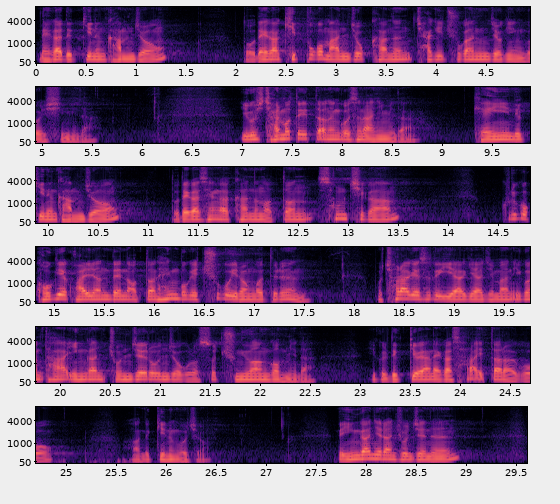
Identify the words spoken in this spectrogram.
내가 느끼는 감정, 또 내가 기쁘고 만족하는 자기 주관적인 것입니다. 이것이 잘못되어 있다는 것은 아닙니다. 개인이 느끼는 감정, 또 내가 생각하는 어떤 성취감, 그리고 거기에 관련된 어떤 행복의 추구 이런 것들은 뭐 철학에서도 이야기하지만 이건 다 인간 존재론적으로서 중요한 겁니다. 이걸 느껴야 내가 살아있다라고 어, 느끼는 거죠. 인간이란 존재는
